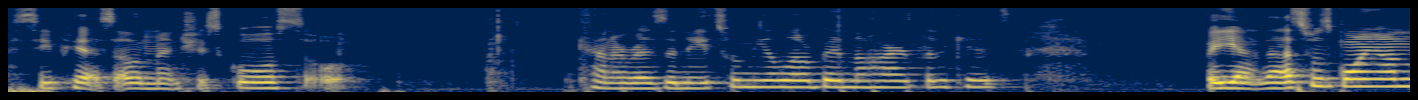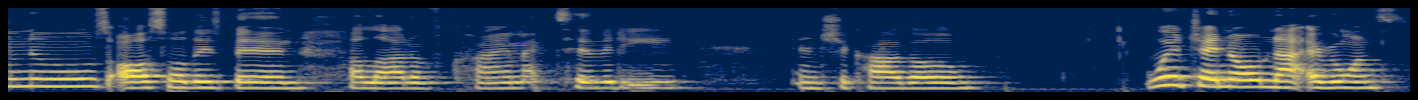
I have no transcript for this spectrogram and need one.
CPS elementary school, so it kind of resonates with me a little bit in the heart for the kids. But yeah, that's what's going on the news. Also, there's been a lot of crime activity in Chicago, which I know not everyone's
